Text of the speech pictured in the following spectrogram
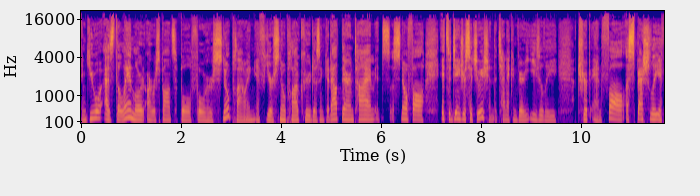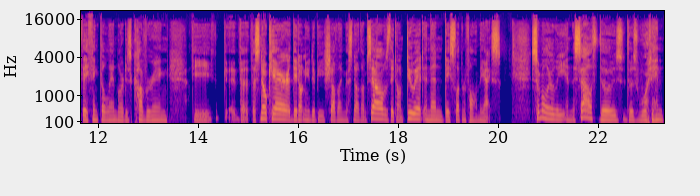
and you as the landlord are responsible for snow plowing, if your snow plow crew doesn't get out there in time, it's a snowfall, it's a dangerous situation. The tenant can very easily trip and fall, especially if they think the landlord is covering the the the snow care. They don't need to be shoveling the snow themselves. They don't do it, and then they slip and fall on the ice. Similarly, in the south, those those wooden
